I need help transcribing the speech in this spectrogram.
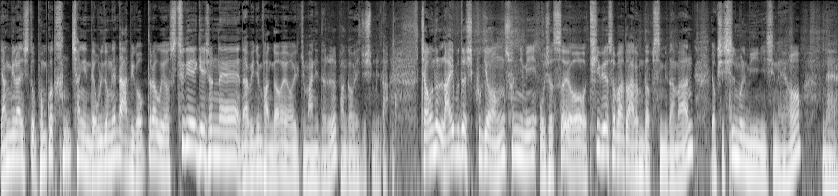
양미란 씨도 봄꽃 한창인데 우리 동네 나비가 없더라고요. 스튜디오에 계셨네. 나비님 반가워요. 이렇게 많이들 반가워해 주십니다. 자, 오늘 라이브 더 식후경 손님이 오셨어요. TV에서 봐도 아름답습니다만 역시 실물 미인이시네요. 네.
